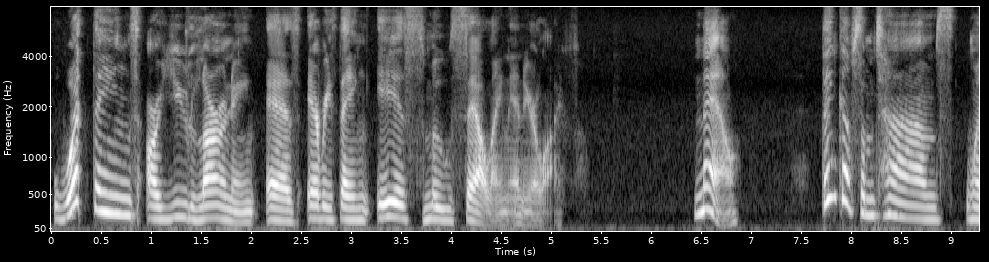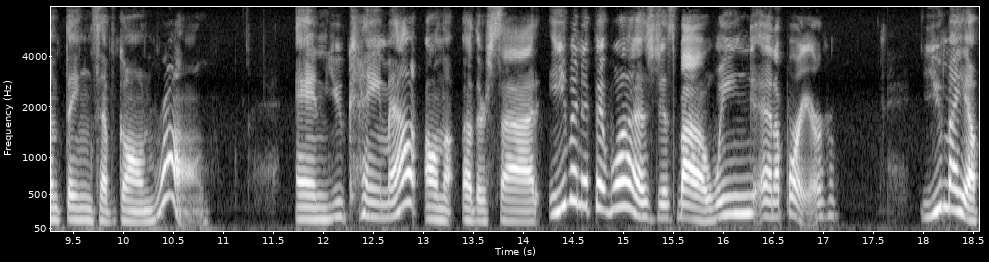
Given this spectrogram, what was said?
what things are you learning as everything is smooth sailing in your life? Now, think of some times when things have gone wrong and you came out on the other side, even if it was just by a wing and a prayer. You may have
